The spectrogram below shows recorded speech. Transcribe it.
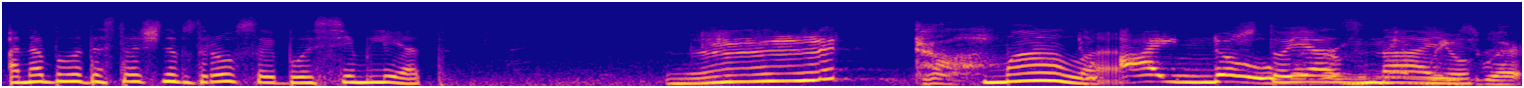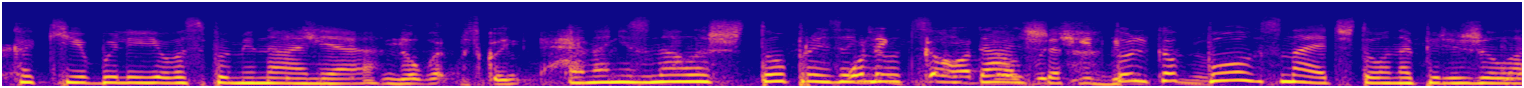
Она была достаточно взрослой, было семь лет. Мало, что я знаю, какие были ее воспоминания. Она не знала, что произойдет с ней дальше. Только Бог знает, что она пережила.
